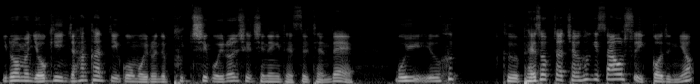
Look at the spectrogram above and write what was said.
이러면 여기 이제 한칸 띄고 뭐 이런 데 붙이고 이런 식의 진행이 됐을 텐데 뭐 흑 그 배석 자체가 흑이 싸울 수 있거든요.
